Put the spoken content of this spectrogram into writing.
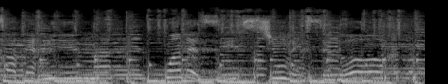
só termina quando existe um vencedor.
